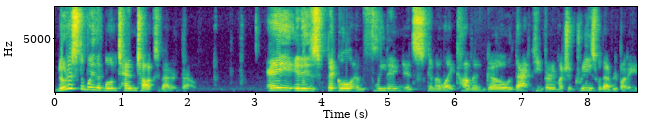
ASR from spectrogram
Notice the way that Montaigne talks about it though. A, it is fickle and fleeting. It's going to like come and go. That he very much agrees with everybody.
